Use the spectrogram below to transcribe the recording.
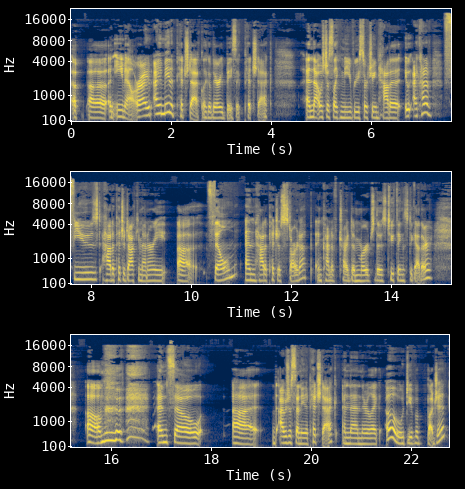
a, uh, an email, or I I made a pitch deck, like a very basic pitch deck, and that was just like me researching how to. It, I kind of fused how to pitch a documentary uh, film and how to pitch a startup, and kind of tried to merge those two things together. Um, and so uh, I was just sending a pitch deck and then they're like, "Oh, do you have a budget?"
